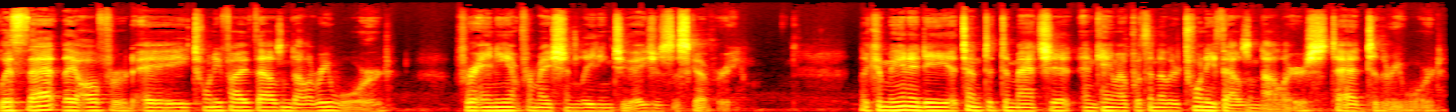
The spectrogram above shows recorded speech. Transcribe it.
With that, they offered a $25,000 reward for any information leading to Asha's discovery. The community attempted to match it and came up with another $20,000 to add to the reward.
